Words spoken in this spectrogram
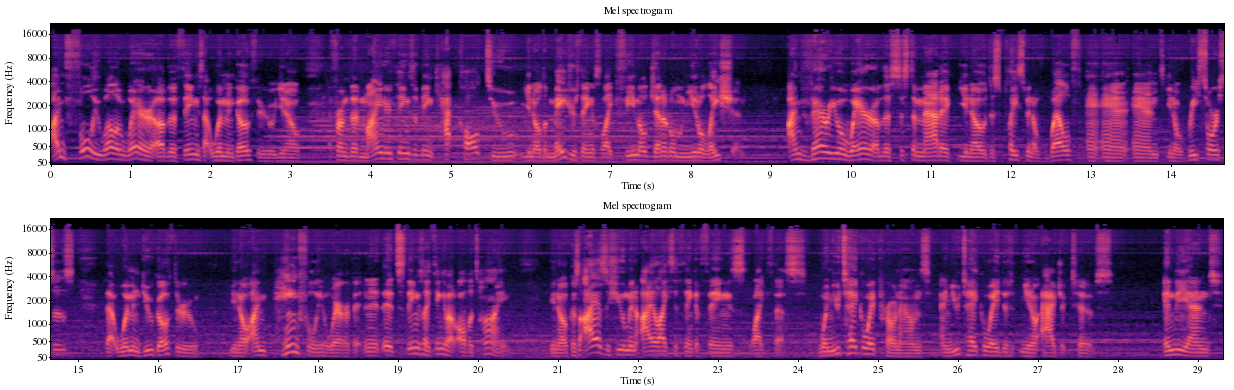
I'm fully well aware of the things that women go through, you know, from the minor things of being catcalled to, you know, the major things like female genital mutilation I'm very aware of the systematic, you know, displacement of wealth and, and, and, you know resources that women do go through. You know, I'm painfully aware of it, and it, it's things I think about all the time. You know, because I, as a human, I like to think of things like this: when you take away pronouns and you take away, you know, adjectives, in the end,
